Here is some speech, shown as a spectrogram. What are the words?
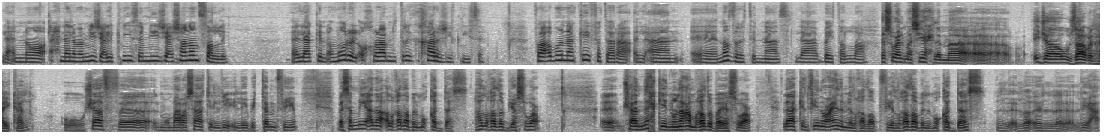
لأنه إحنا لما بنيجي على الكنيسة بنيجي عشان نصلي لكن أمور الأخرى بنتركها خارج الكنيسة. فأبونا كيف ترى الآن آه، نظرة الناس لبيت الله؟ يسوع المسيح لما آه، إجا وزار الهيكل وشاف آه، الممارسات اللي اللي بتتم فيه. بسميه أنا الغضب المقدس. هل غضب يسوع؟ آه، مشان نحكي إنه نعم غضب يسوع لكن في نوعين من الغضب. في الغضب المقدس ال- ال- ال- اللي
